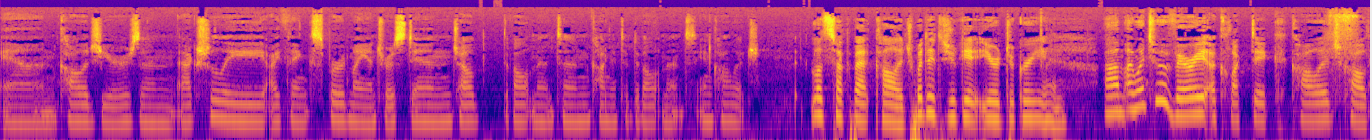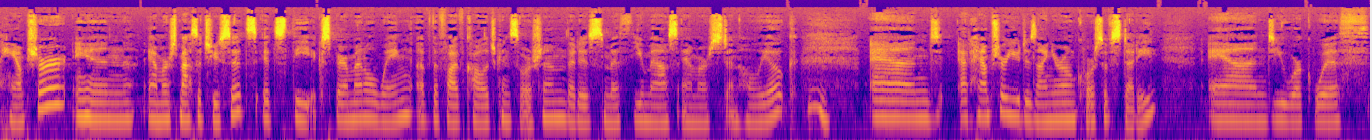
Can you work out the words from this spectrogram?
and college years, and actually I think spurred my interest in child development and cognitive development in college. Let's talk about college. What did you get your degree in? Um, I went to a very eclectic college called Hampshire in Amherst, Massachusetts. It's the experimental wing of the five college consortium that is Smith, UMass, Amherst, and Holyoke. And at Hampshire, you design your own course of study and you work with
